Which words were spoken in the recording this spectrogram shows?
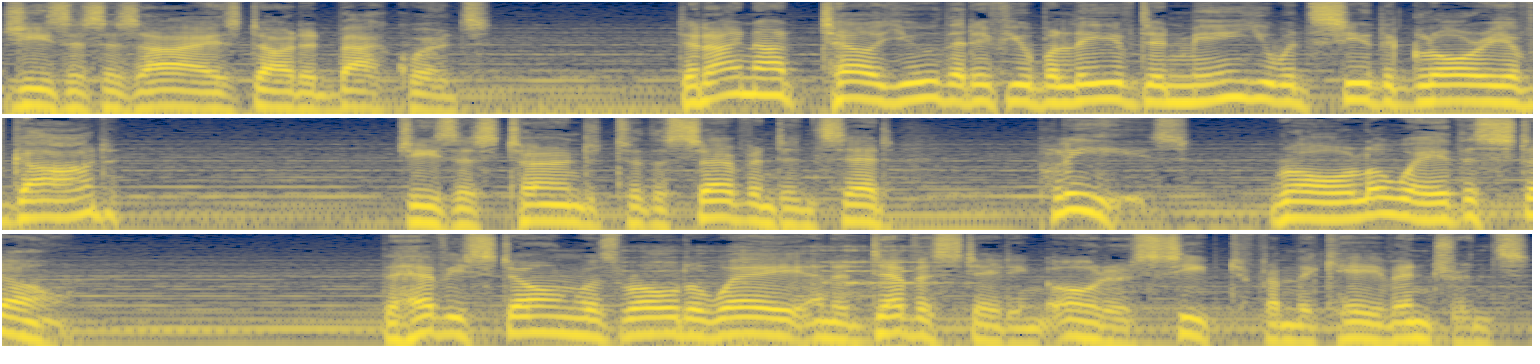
Jesus' eyes darted backwards. Did I not tell you that if you believed in me, you would see the glory of God? Jesus turned to the servant and said, Please, Roll away the stone. The heavy stone was rolled away, and a devastating odor seeped from the cave entrance.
